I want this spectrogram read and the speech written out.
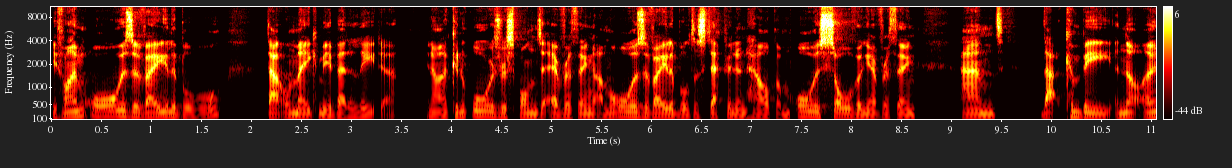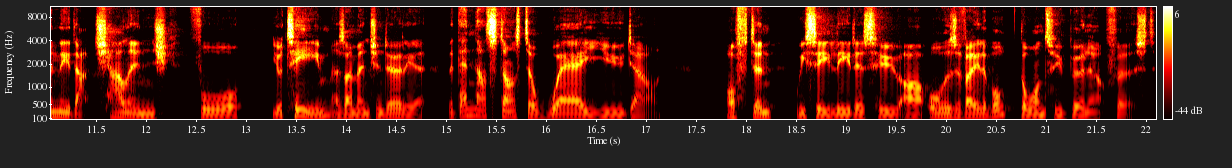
if I'm always available, that will make me a better leader. You know, I can always respond to everything. I'm always available to step in and help. I'm always solving everything. And that can be not only that challenge for your team, as I mentioned earlier, but then that starts to wear you down. Often we see leaders who are always available, the ones who burn out first,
